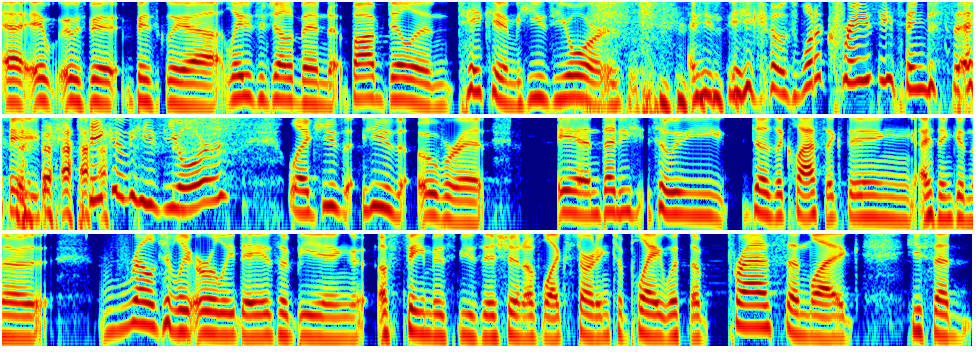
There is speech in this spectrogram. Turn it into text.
Uh, it, it was basically, uh, "Ladies and gentlemen, Bob Dylan, take him, he's yours." and he's, he goes, "What a crazy thing to say! take him, he's yours." Like he's he is over it and then he so he does a classic thing i think in the relatively early days of being a famous musician of like starting to play with the press. And like he said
